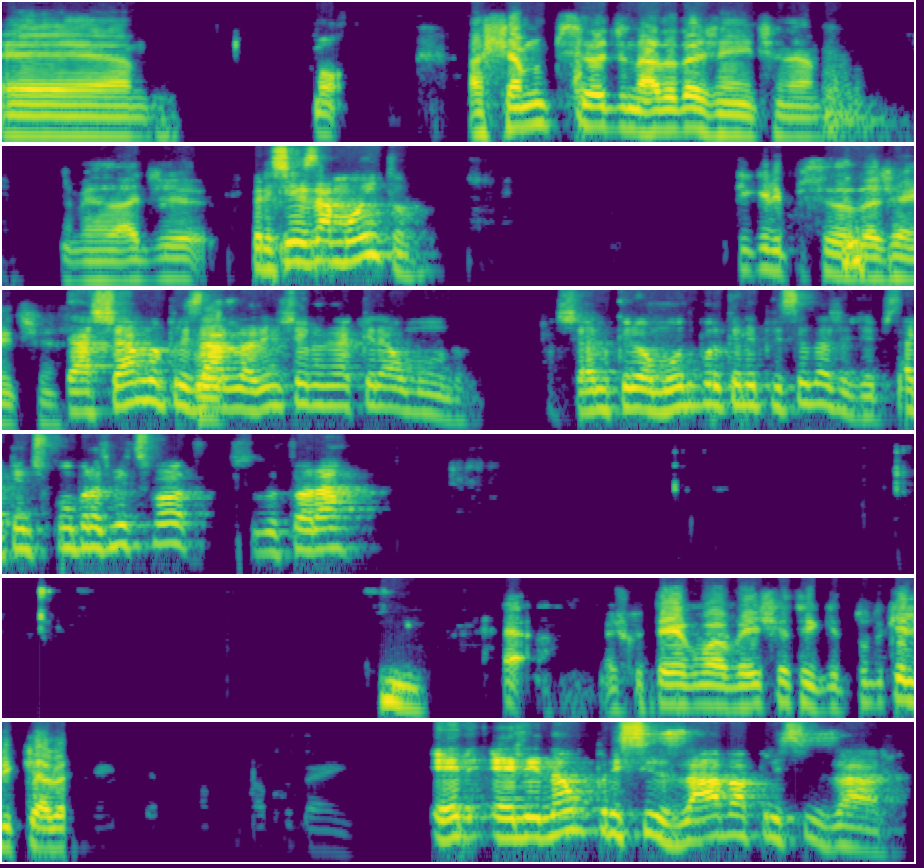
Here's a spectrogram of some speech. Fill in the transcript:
É... Bom, a Shem não precisa de nada da gente, né? Na verdade. Precisa muito. O que, que ele precisa da gente? Se a Shem não precisasse da gente, ele não ia criar o mundo. A Shem criou o mundo porque ele precisa da gente. Ele precisa que a gente cumpra as mitzvot, estuda Torá. É, eu escutei alguma vez que, assim, que tudo que ele quer da gente é bem. Ele, ele não precisava precisar,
